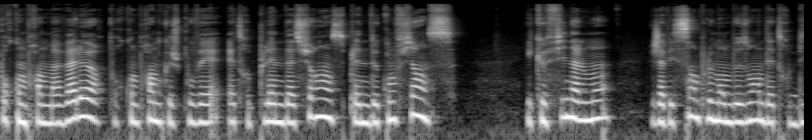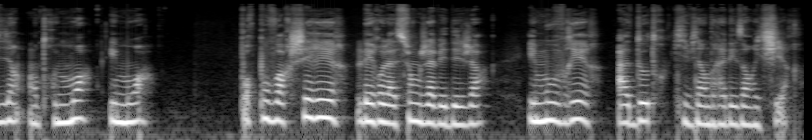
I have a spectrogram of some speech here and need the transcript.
Pour comprendre ma valeur, pour comprendre que je pouvais être pleine d'assurance, pleine de confiance, et que finalement j'avais simplement besoin d'être bien entre moi et moi, pour pouvoir chérir les relations que j'avais déjà et m'ouvrir à d'autres qui viendraient les enrichir.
